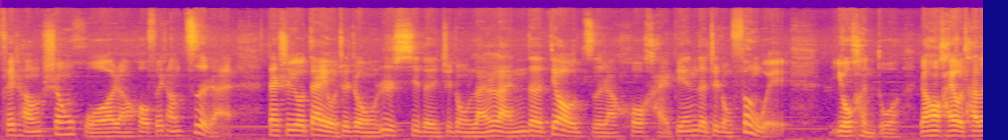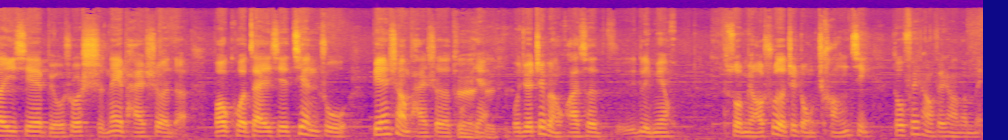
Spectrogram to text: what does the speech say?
非常生活，然后非常自然。但是又带有这种日系的这种蓝蓝的调子，然后海边的这种氛围有很多，然后还有它的一些，比如说室内拍摄的，包括在一些建筑边上拍摄的图片，我觉得这本画册里面所描述的这种场景都非常非常的美。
